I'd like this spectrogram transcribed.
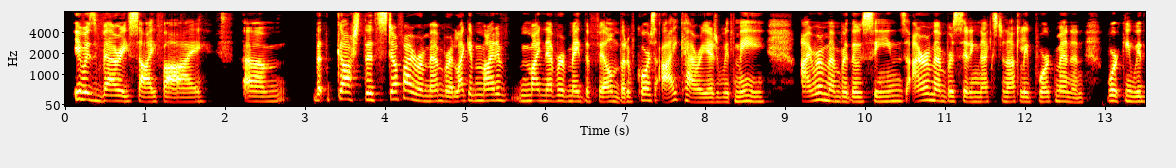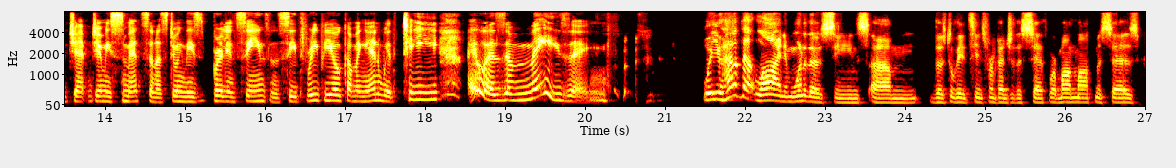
it was very sci-fi. Um, but gosh, the stuff I remember, like it might have, might never have made the film, but of course I carry it with me. I remember those scenes. I remember sitting next to Natalie Portman and working with J- Jimmy Smits and us doing these brilliant scenes and C3PO coming in with tea. It was amazing. Well, you have that line in one of those scenes, um, those deleted scenes from Revenge of the Sith, where Mon Mothma says,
